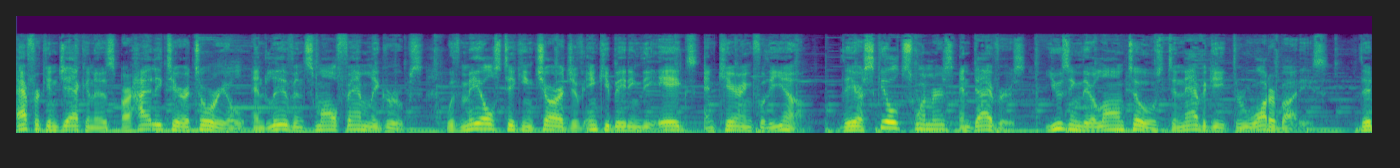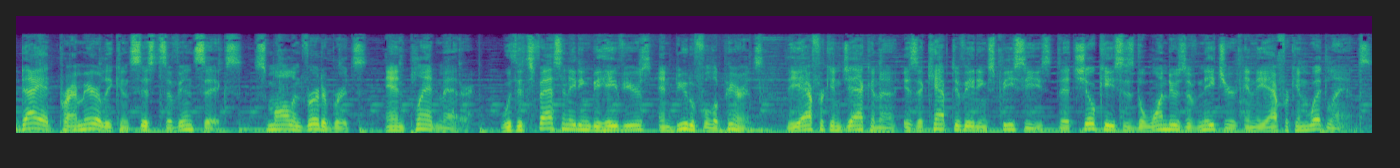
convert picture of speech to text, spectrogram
African jacanas are highly territorial and live in small family groups, with males taking charge of incubating the eggs and caring for the young. They are skilled swimmers and divers, using their long toes to navigate through water bodies. Their diet primarily consists of insects, small invertebrates, and plant matter. With its fascinating behaviors and beautiful appearance, the African jacana is a captivating species that showcases the wonders of nature in the African wetlands.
